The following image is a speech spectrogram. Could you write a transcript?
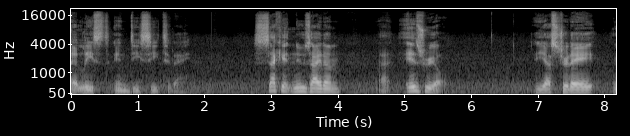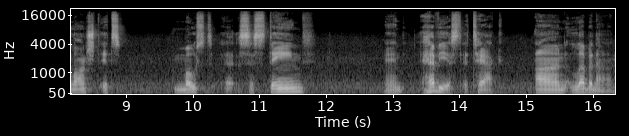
at least in DC today. Second news item uh, Israel yesterday launched its most uh, sustained and heaviest attack on Lebanon,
